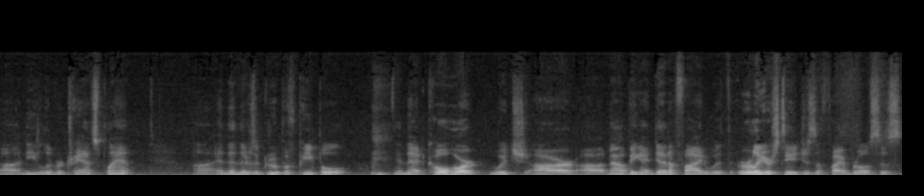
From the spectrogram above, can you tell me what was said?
uh, need a liver transplant. Uh, and then there's a group of people in that cohort which are uh, now being identified with earlier stages of fibrosis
